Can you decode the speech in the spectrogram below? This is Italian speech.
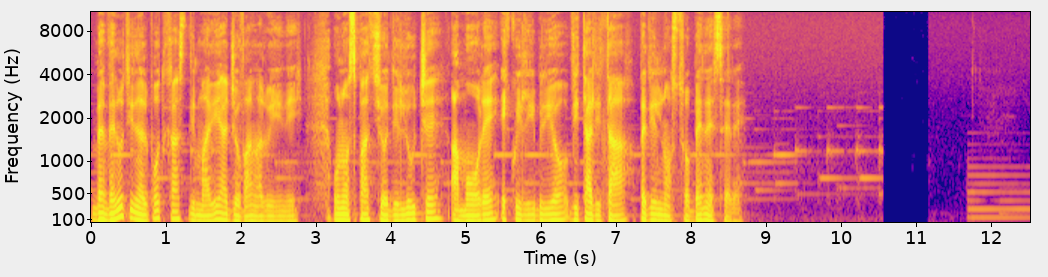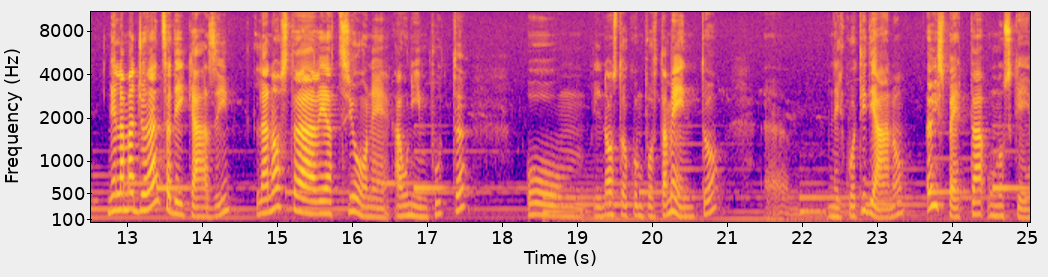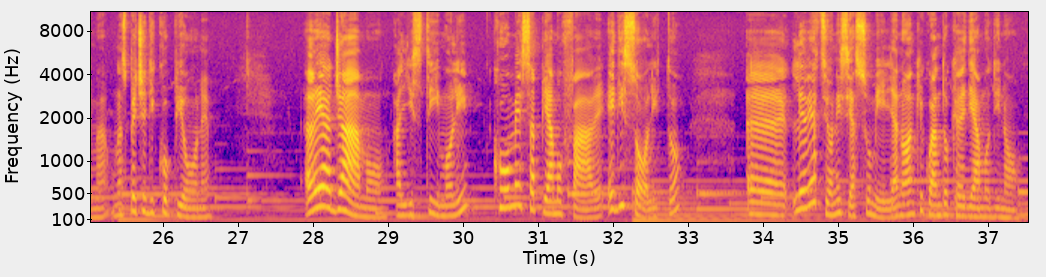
Benvenuti nel podcast di Maria Giovanna Luini, uno spazio di luce, amore, equilibrio, vitalità per il nostro benessere. Nella maggioranza dei casi la nostra reazione a un input o mm, il nostro comportamento eh, nel quotidiano rispetta uno schema, una specie di copione reagiamo agli stimoli come sappiamo fare e di solito eh, le reazioni si assomigliano anche quando crediamo di no.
